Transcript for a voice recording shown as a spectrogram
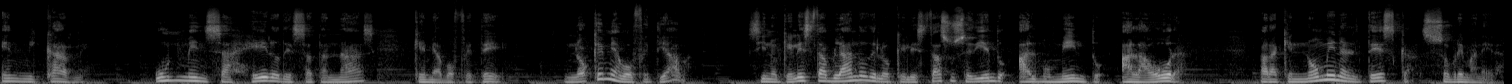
en mi carne, un mensajero de Satanás que me abofeté, no que me abofeteaba, sino que él está hablando de lo que le está sucediendo al momento, a la hora para que no me enaltezca sobremanera.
